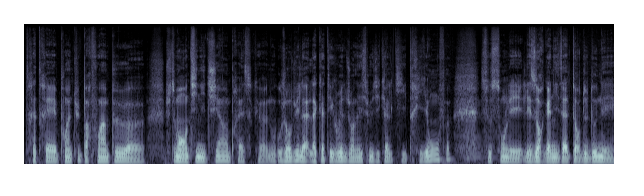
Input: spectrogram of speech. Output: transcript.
très très pointu, parfois un peu euh, justement anti-nietzschéen presque. Aujourd'hui, la, catégorie de journalisme musical qui triomphe, ce sont les, les organisateurs de données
